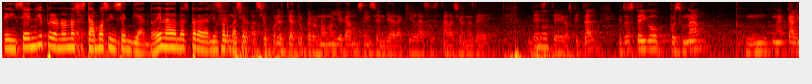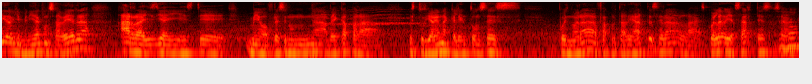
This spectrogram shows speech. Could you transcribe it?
de incendio, pero no nos estamos incendiando, ¿eh? Nada más para darle Sí, información. mucha pasión por el teatro, pero no, no llegamos a incendiar aquí las instalaciones de, de Ujú. este hospital. Entonces te digo, pues una, un- una cálida bienvenida con Saavedra. A raíz de ahí este, me ofrecen una beca para estudiar en aquel entonces, pues no era Facultad de Artes, era la Escuela de Bellas Artes. O sea, Ujú.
